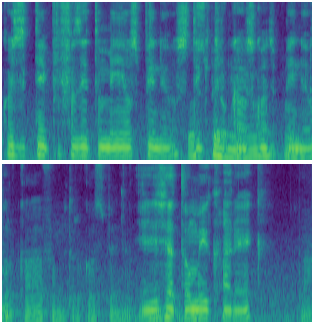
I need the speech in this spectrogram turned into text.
Coisa que tem pra fazer também é os pneus. tem Os que trocar os pneus, quatro vamos pneus. Trocar, vamos trocar os pneus. Eles já estão meio careca. Tá.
